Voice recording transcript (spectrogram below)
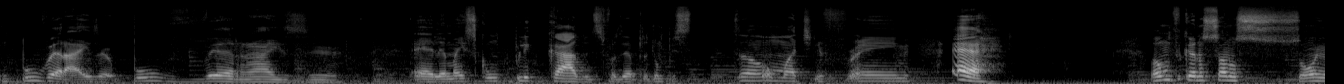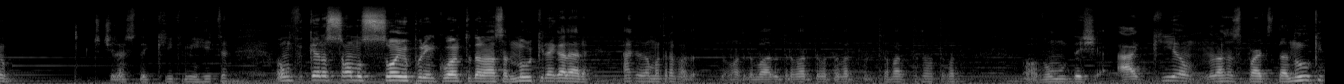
Um pulverizer, pulverizer. É, ele é mais complicado de se fazer. Precisa de um pistão, matine frame. É. Vamos ficando só no sonho. Deixa eu tirar isso daqui que me irrita. Vamos ficando só no sonho por enquanto da nossa nuke, né, galera? Ah, tá dando uma travada. Dá uma travada, travada, travada, travada, travada, travada, travada. Ó, vamos deixar aqui ó, nossas partes da nuke.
